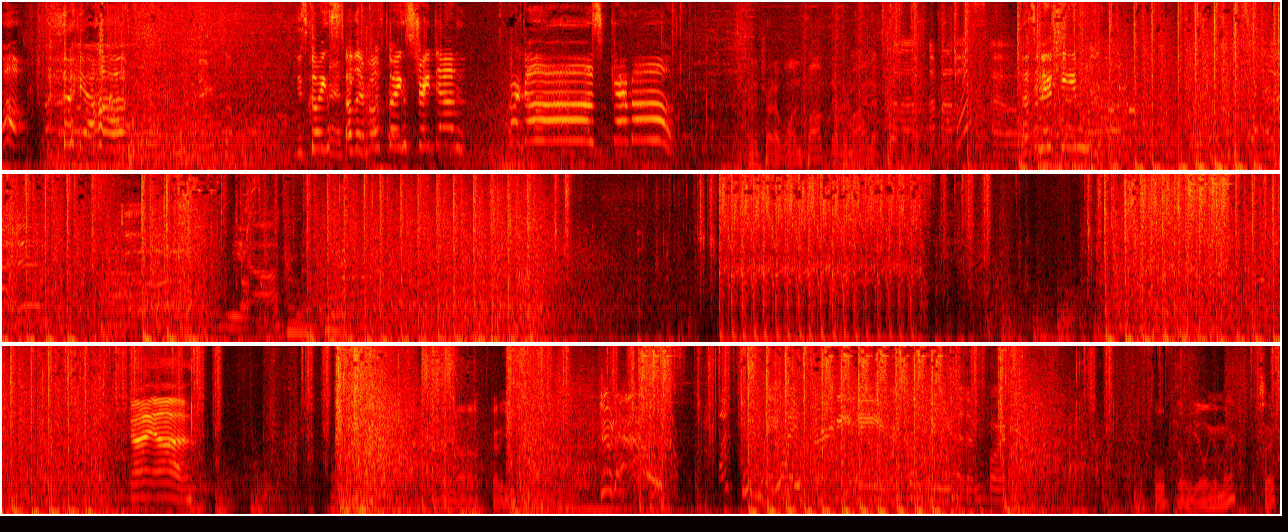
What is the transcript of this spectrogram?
Oh, yeah. He's going. Oh, they're both going straight down. Sparkles, careful. I'm gonna try to one pump. Never mind. I failed it. Uh, above us? Oh. That's a new team. Yeah. Yeah, yeah. I'm uh, kind of used to it. dude, ow! They like 38 or something you hit him for. Cool. No healing in there. Sick.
